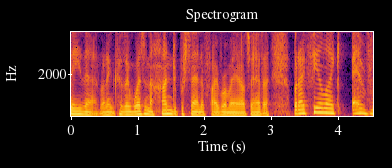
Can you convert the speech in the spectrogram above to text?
say that because I wasn't 100% of fibromyalgia. Had a, but I feel like every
